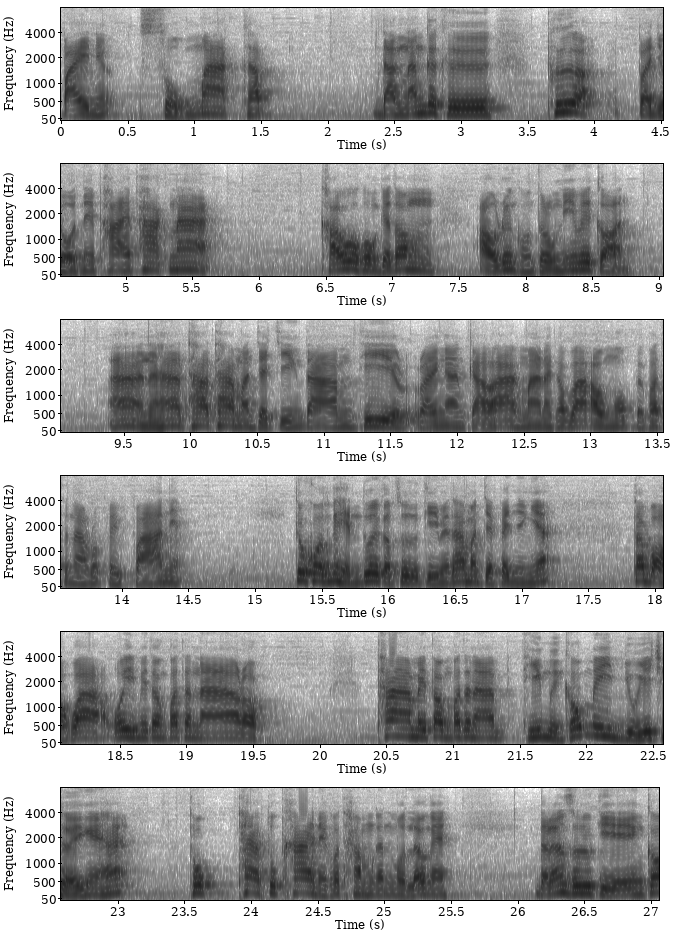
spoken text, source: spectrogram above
ไปเนี่ยสูงมากครับ ดังนั้นก็คือเพื่อประโยชน์ในภายภาคหน้า เขาก็คงจะต้องเอาเรื่องของตรงนี้ไว้ก่อนอ่านะฮะถ้าถ้ามันจะจริงตามที่รายงานกล่าวอ้างมานะครับว่าเอางบไปพัฒนารถไฟฟ้าเนี่ยทุกคนก็เห็นด้วยกับซูซูกิไหมถ้ามันจะเป็นอย่างเงี้ยถ้าบอกว่าโอ้ยไม่ต้องพัฒนาหรอก ถ้าไม่ต้องพัฒนาทีมอื่นเขาไม่อยู่เฉยๆไงฮะทุกแทบทุกค่ายเนี่ยเขาทำกันหมดแล้วไงดังนั้นซูซูกิเองก็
